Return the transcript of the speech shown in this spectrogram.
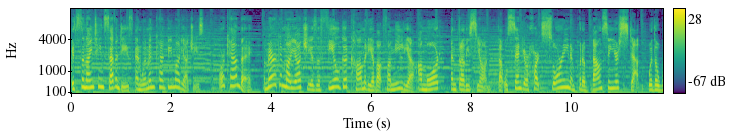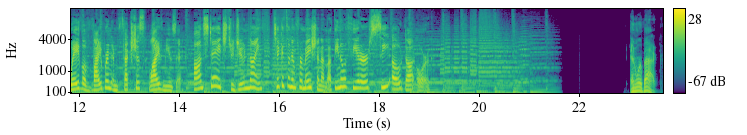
It's the 1970s and women can't be mariachis. Or can they? American Mariachi is a feel good comedy about familia, amor, and tradicion that will send your heart soaring and put a bounce in your step with a wave of vibrant, infectious live music. On stage through June 9th, tickets and information at latinotheaterco.org. And we're back,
